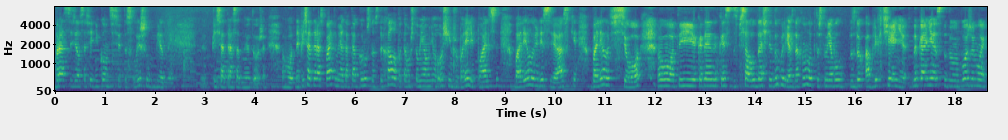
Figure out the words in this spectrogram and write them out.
Брат сидел в соседней комнате, все это слышал, бедный. 50 раз одно и то же. Вот. На 50 раз поэтому я там так грустно вздыхала, потому что у меня, у меня очень уже болели пальцы, болели связки, болело все. Вот. И когда я наконец записала удачный дубль, я вздохнула, потому что у меня был вздох облегчения. Наконец-то, думаю, боже мой,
